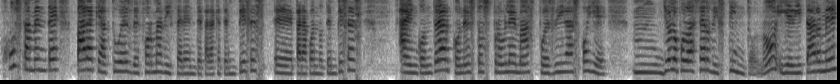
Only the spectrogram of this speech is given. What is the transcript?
justamente para que actúes de forma diferente, para que te empieces, eh, para cuando te empieces a encontrar con estos problemas, pues digas, oye, mm, yo lo puedo hacer distinto, ¿no? Y evitarme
